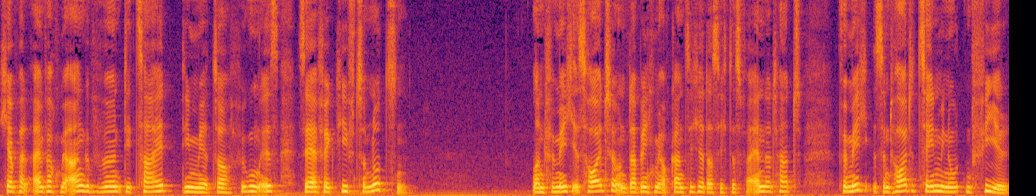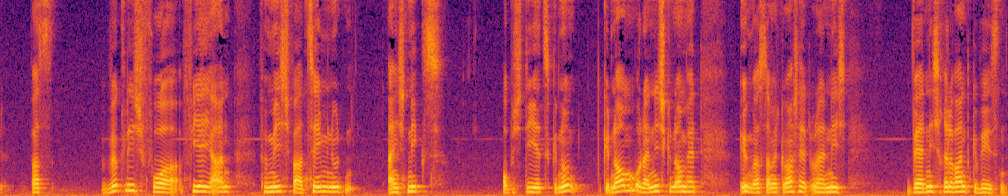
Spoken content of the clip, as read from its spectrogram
ich habe halt einfach mir angewöhnt, die Zeit, die mir zur Verfügung ist, sehr effektiv zu nutzen. Und für mich ist heute, und da bin ich mir auch ganz sicher, dass sich das verändert hat, für mich sind heute zehn Minuten viel. Was wirklich vor vier Jahren für mich war zehn Minuten eigentlich nichts. Ob ich die jetzt genommen oder nicht genommen hätte, irgendwas damit gemacht hätte oder nicht, wäre nicht relevant gewesen.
